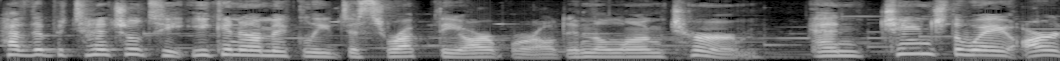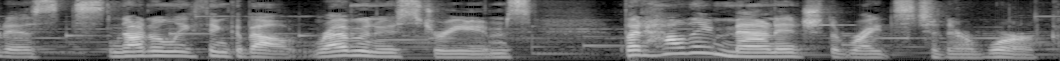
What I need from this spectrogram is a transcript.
have the potential to economically disrupt the art world in the long term and change the way artists not only think about revenue streams, but how they manage the rights to their work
